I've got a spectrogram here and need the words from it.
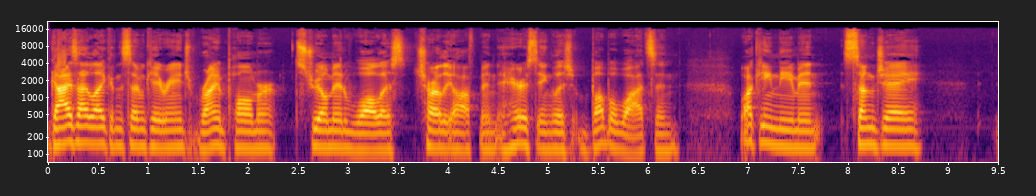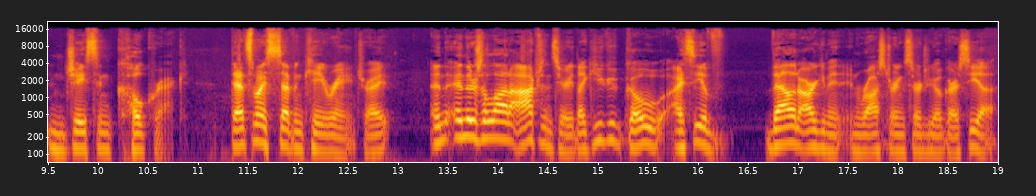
guys I like in the 7K range Ryan Palmer, Streelman, Wallace, Charley Hoffman, Harris English, Bubba Watson, Joaquin Niemann, Sung Jae, and Jason Kokrak. That's my 7K range, right? And and there's a lot of options here. Like you could go, I see a valid argument in rostering Sergio Garcia.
